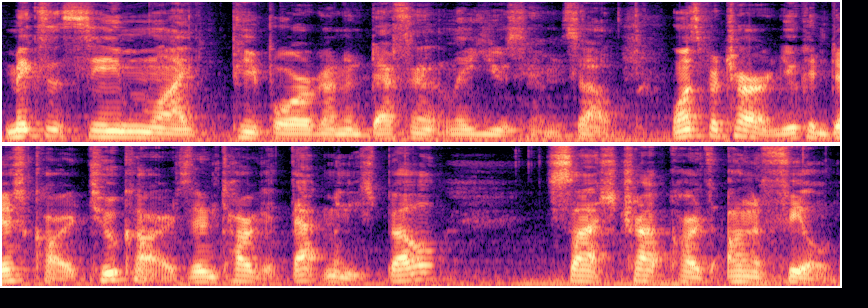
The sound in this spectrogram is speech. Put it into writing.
makes it seem like people are going to definitely use him. So once per turn, you can discard two cards, then target that many spell slash trap cards on the field.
